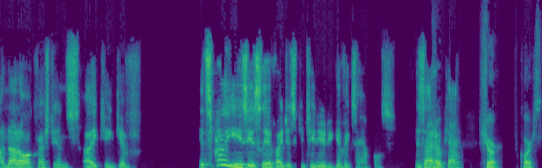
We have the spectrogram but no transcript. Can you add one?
not all Christians. I can give. It's probably easiestly if I just continue to give examples. Is that sure. okay? Sure, of course.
